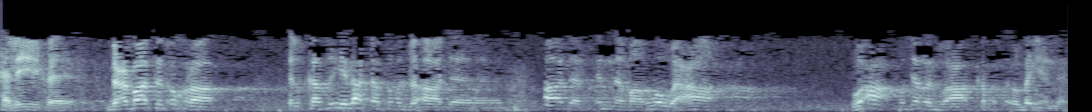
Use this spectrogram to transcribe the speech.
خليفة. بعبارة أخرى القضية لا ترتبط بآدم. آدم إنما هو وعاء. وعاء مجرد وعاء كما سأبين لك.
